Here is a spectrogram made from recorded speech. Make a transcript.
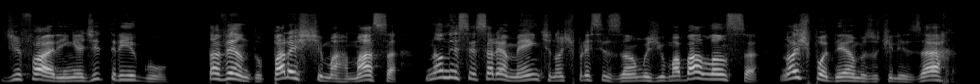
de farinha de trigo. Está vendo? Para estimar massa, não necessariamente nós precisamos de uma balança. Nós podemos utilizar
